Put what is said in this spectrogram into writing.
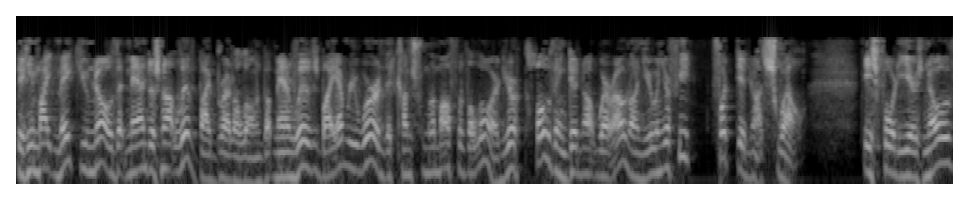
that he might make you know that man does not live by bread alone, but man lives by every word that comes from the mouth of the Lord. Your clothing did not wear out on you, and your feet, foot did not swell these 40 years. Know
